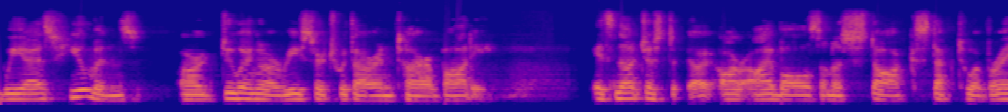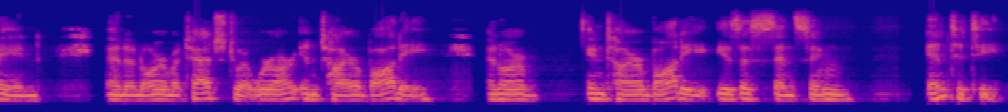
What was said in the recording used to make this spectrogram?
we as humans are doing our research with our entire body. It's not just our eyeballs on a stalk stuck to a brain and an arm attached to it. We're our entire body, and our entire body is a sensing entity.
